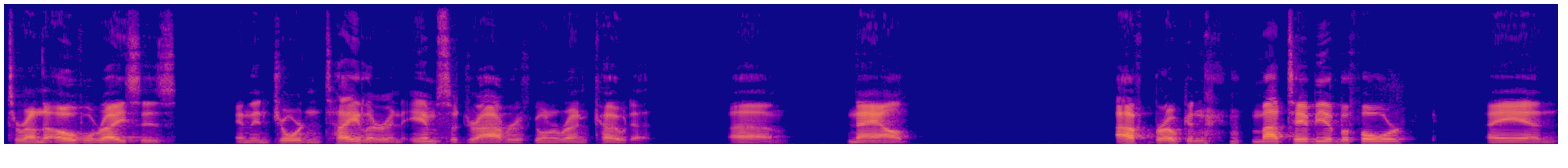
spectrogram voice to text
to run the oval races, and then Jordan Taylor, an IMSA driver, is going to run COTA. Um, now, I've broken my tibia before, and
